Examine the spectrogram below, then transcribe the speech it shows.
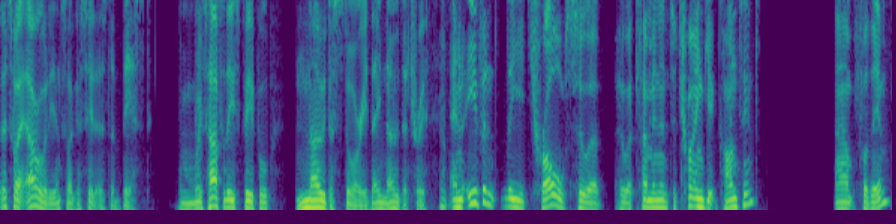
That's why our audience, like I said, is the best. Because half of these people know the story, they know the truth, and even the trolls who are who are coming in to try and get content um, for them.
